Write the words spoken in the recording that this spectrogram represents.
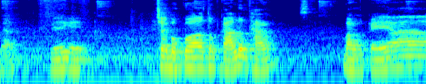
Đấy. cái chơi bầu cua tôm cá luôn thắng. Bằng cái à,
